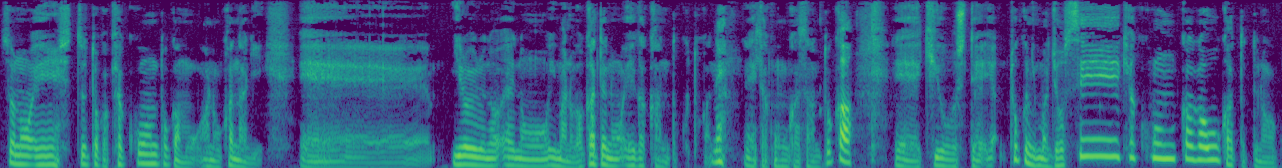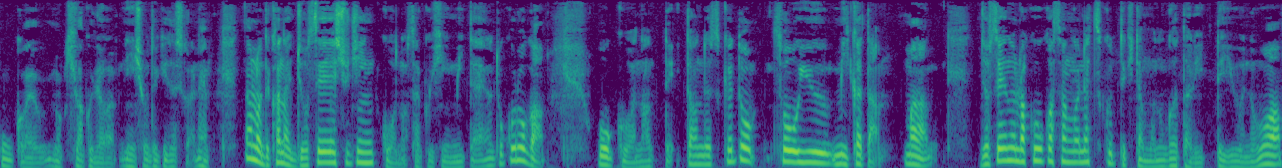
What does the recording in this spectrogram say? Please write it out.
その演出とか脚本とかも、あの、かなり、えー、いろいろの、あの、今の若手の映画監督とかね、脚本家さんとか、えー、起用して、いや特にまあ女性脚本家が多かったっていうのが今回の企画では印象的ですからね。なのでかなり女性主人公の作品みたいなところが多くはなっていたんですけど、そういう見方、まあ、女性の落語家さんがね、作ってきた物語っていうのは、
